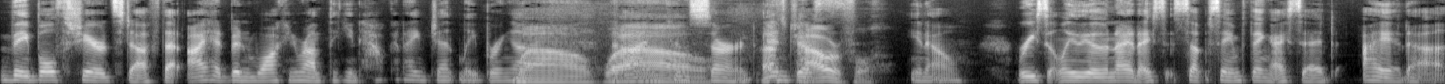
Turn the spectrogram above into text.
they both shared stuff that I had been walking around thinking, how can I gently bring up wow, that. I'm concerned? That's and just, powerful. You know, recently the other night, I said some, same thing. I said I had, uh,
